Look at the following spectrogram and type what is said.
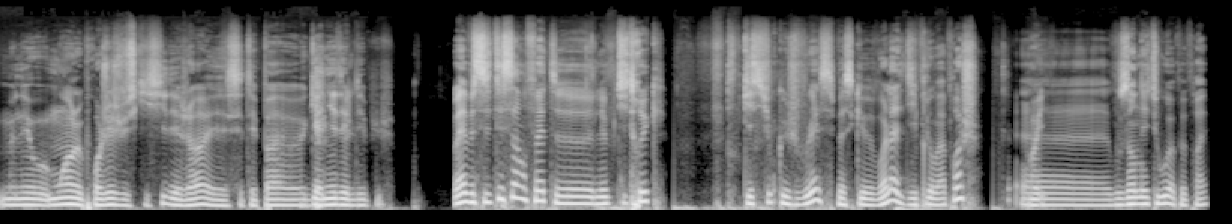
mener au moins le projet jusqu'ici déjà, et c'était pas euh, gagné dès le début. Ouais, mais c'était ça en fait, euh, le petit truc. Petite question que je voulais, c'est parce que voilà, le diplôme approche. Euh, vous en êtes où à peu près?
